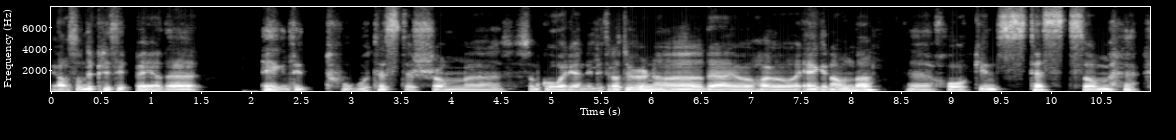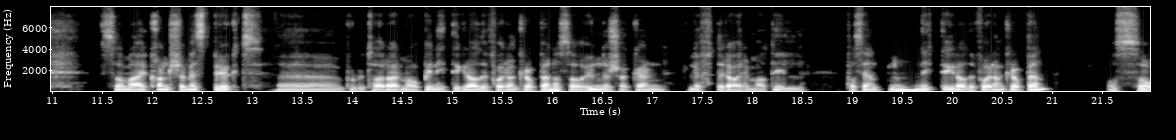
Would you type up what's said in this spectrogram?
Ja, sånn i prinsippet er det egentlig to tester som, eh, som går igjen i litteraturen. Det jo, har jo egennavn, da. Hawkins test, som som er kanskje mest brukt, eh, hvor du tar armene opp i 90 grader foran kroppen, og så undersøkeren løfter armene til pasienten 90 grader foran kroppen, og så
